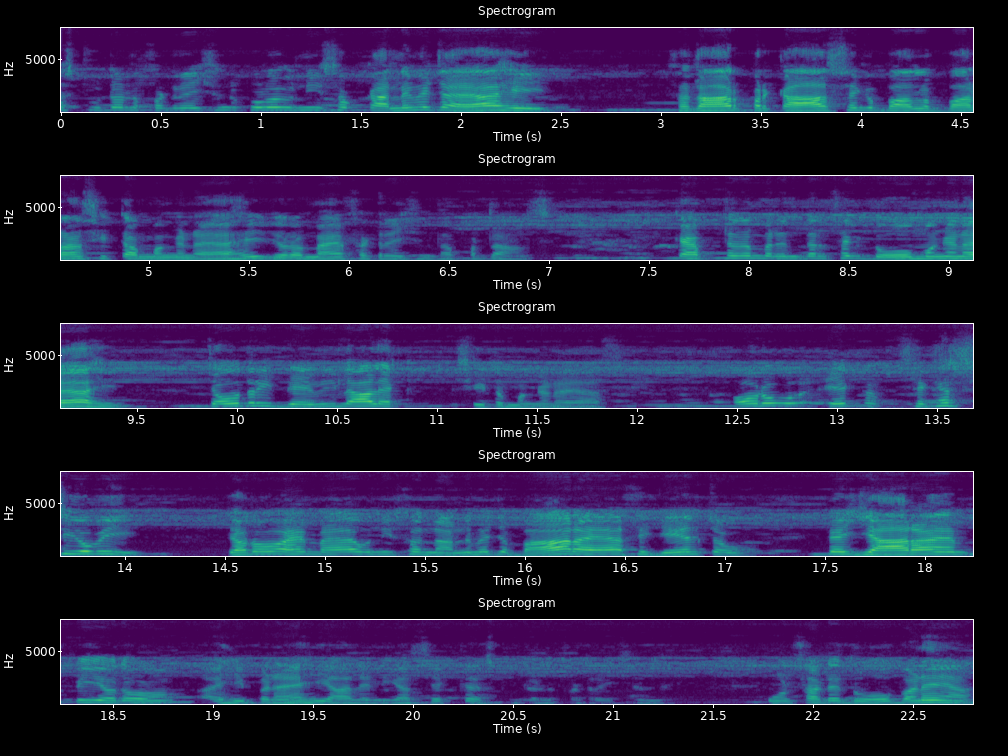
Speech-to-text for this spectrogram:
student federation ਕੋਲ 1991 ਚ ਆਇਆ ਸੀ। ਸਰਦਾਰ ਪ੍ਰਕਾਸ਼ ਸਿੰਘ ਬਾਦਲ 12 ਸੀਟਾਂ ਮੰਗਣ ਆਇਆ ਸੀ, ਜਦੋਂ ਮੈਂ ਫੈਡਰੇਸ਼ਨ ਦਾ ਪ੍ਰਧਾਨ ਸੀ। ਕੈਪਟਨ ਅਮਰਿੰਦਰ ਸਿੰਘ ਦੋ ਮੰਗਣ ਆਇਆ ਸੀ, ਚੌਧਰੀ ਦੇਵੀ ਲਾਲ ਇੱਕ ਸੀਟ ਮੰਗਣ ਆਇਆ ਸੀ। ਔਰ ਉਹ ਇੱਕ ਸਿਖਰ ਸੀ ਉਹ ਵੀ, ਜਦੋਂ ਇਹ ਮੈਂ 1999 ਚ ਬਾਹਰ ਆਇਆ ਸੀ ਜੇਲ੍ਹ ਚੋਂ, ਤੇ 11 ਐਮਪੀ ਉਦੋਂ ਅਸੀਂ ਬਣਾਏ ਸੀ all India Sikh student federation ਦੇ ਹੁਣ ਸਾਡੇ ਦੋ ਬਣੇ ਆ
